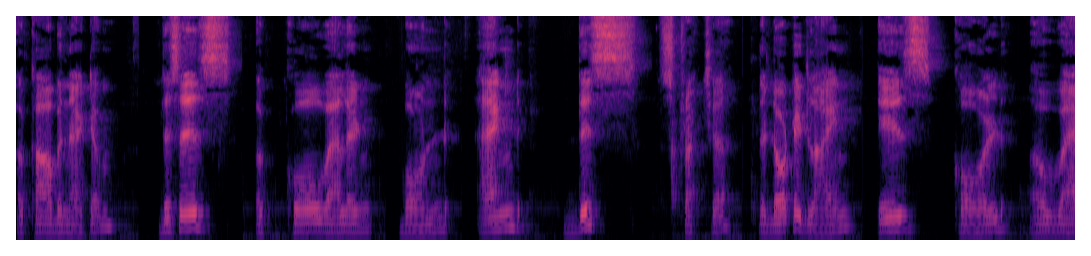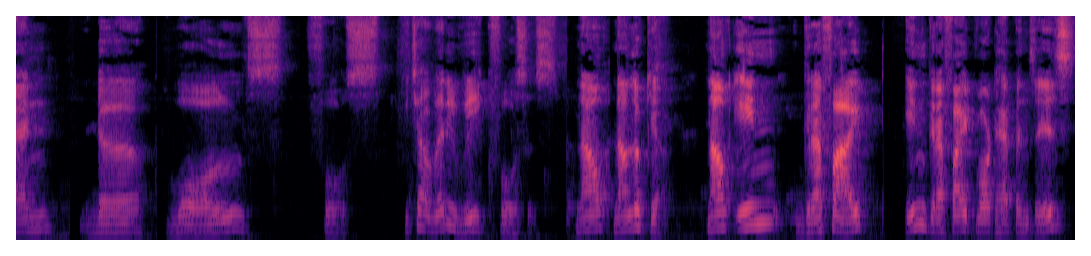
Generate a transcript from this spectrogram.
a carbon atom, this is a covalent bond and this structure, the dotted line, is called a van der Waals force, which are very weak forces. Now, now look here. Now in graphite, in graphite what happens is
